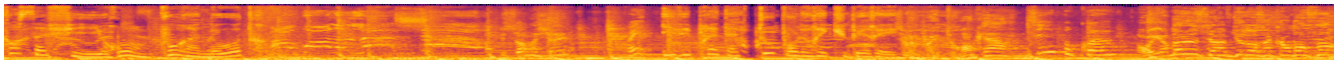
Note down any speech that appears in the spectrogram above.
quand sa fille rompt pour un autre, Tu sors ma chérie il est prêt à tout pour le récupérer. Ça va pas être tout rencard Si, pourquoi Regarde-le, c'est un vieux dans un corps d'enfant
